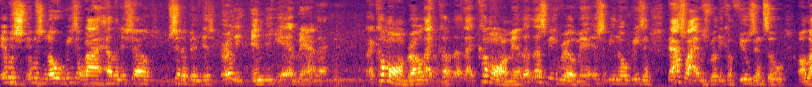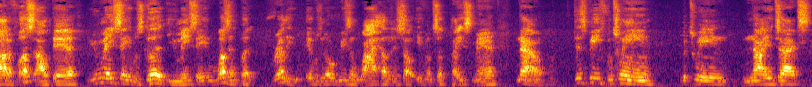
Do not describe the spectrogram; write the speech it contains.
It was it was no reason why Hell in a Cell should have been this early in the year, man. Exactly. Like, come on, bro. Like, come, like, come on, man. Let, us be real, man. It should be no reason. That's why it was really confusing to a lot of us out there. You may say it was good, you may say it wasn't, but really, it was no reason why Hell in a Cell even took place, man. Now, this beef between between Nia Jax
